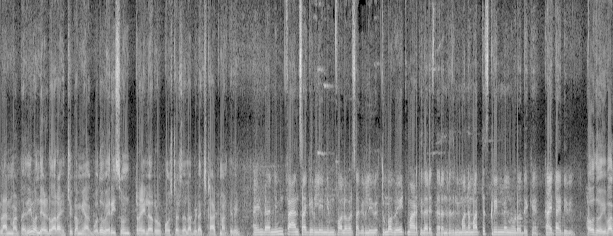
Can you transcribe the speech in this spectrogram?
ಪ್ಲಾನ್ ಮಾಡ್ತಾ ಇದೀವಿ. ಒಂದ್ ಎರಡು ವಾರ ಹೆಚ್ಚು ಕಮ್ಮಿ ಆಗ್ಬೋದು. ವೆರಿ ಸೂನ್ ಟ್ರೈಲರ್ ಪೋಸ್ಟರ್ಸ್ ಎಲ್ಲ ಬಿಡಕ್ ಸ್ಟಾರ್ಟ್ ಮಾಡ್ತೀವಿ. ಅಂಡ್ ನಿಮ್ಮ ಫ್ಯಾನ್ಸ್ ಆಗಿರಲಿ ನಿಮ್ಮ ಫಾಲೋವರ್ಸ್ ಆಗಿರಲಿ ತುಂಬ ವೆಯ್ಟ್ ಮಾಡ್ತಿದ್ದಾರೆ ಸರ್ ಅಂದರೆ ನಿಮ್ಮನ್ನು ಮತ್ತೆ ಸ್ಕ್ರೀನ್ ಮೇಲೆ ನೋಡೋದಕ್ಕೆ ಕಾಯ್ತಾ ಇದ್ದೀವಿ ಹೌದು ಇವಾಗ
